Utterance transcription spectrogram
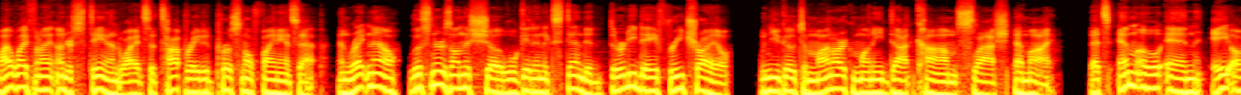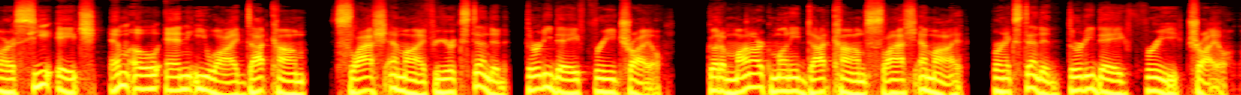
my wife and I understand why it's the top rated personal finance app. And right now, listeners on this show will get an extended 30 day free trial when you go to monarchmoney.com slash MI. That's M O N A R C H M O N E Y dot com slash MI for your extended 30 day free trial. Go to monarchmoney.com slash MI for an extended 30 day free trial.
